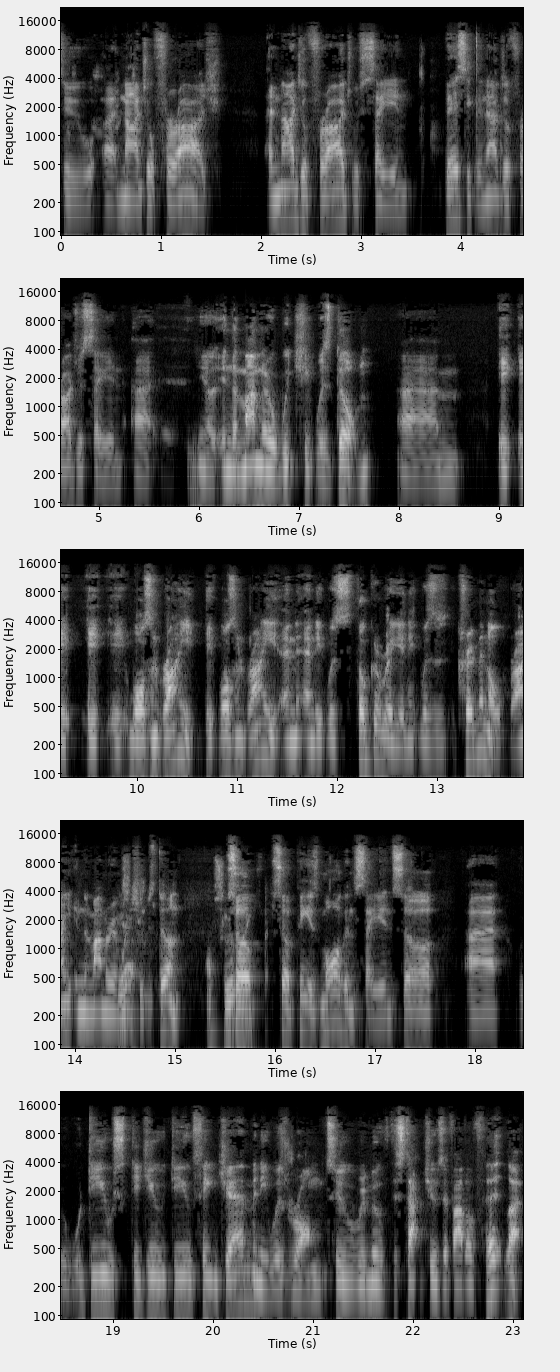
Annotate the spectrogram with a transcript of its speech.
to uh, Nigel Farage, and Nigel Farage was saying basically Nigel Farage was saying, uh, you know, in the manner in which it was done, um, it, it, it, it, wasn't right. It wasn't right, and and it was thuggery and it was criminal, right, in the manner in yeah, which it was done. Absolutely. So so Piers Morgan saying so. Uh, do you did you do you think Germany was wrong to remove the statues of Adolf Hitler?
